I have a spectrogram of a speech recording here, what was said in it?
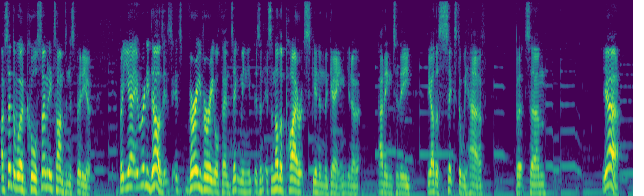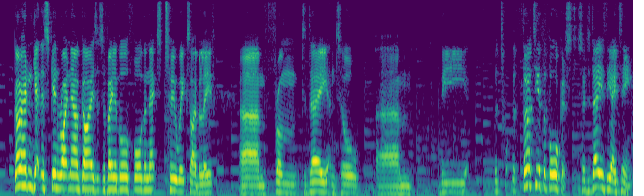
I've said the word cool so many times in this video. But yeah, it really does. It's it's very, very authentic. I mean, an, it's another pirate skin in the game, you know, adding to the, the other six that we have. But, um, yeah. Go ahead and get this skin right now, guys. It's available for the next two weeks, I believe um, from today until um, the the, 30th of August. So today is the 18th.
